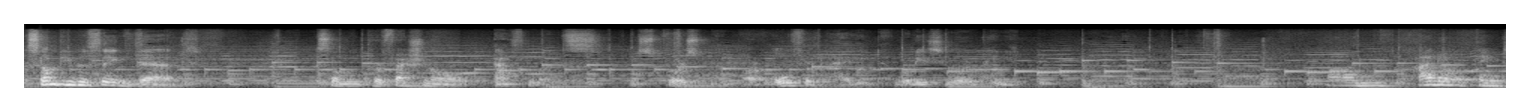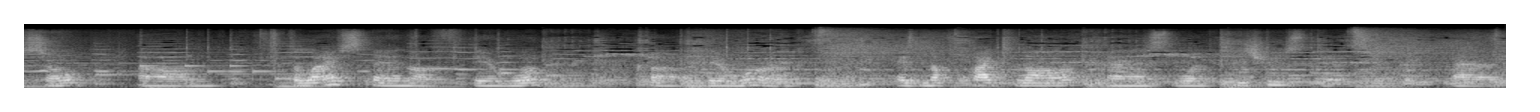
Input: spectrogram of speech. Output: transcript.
some people think that some professional athletes or sportsmen are overpaid. What is your opinion? Um, I don't think so. Um, the lifespan of their work, uh, their work, is not quite long as what teachers did, and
